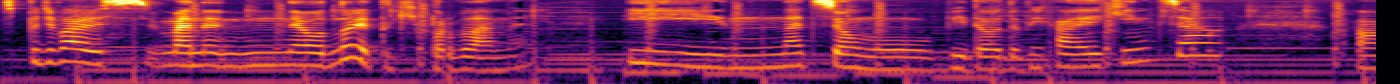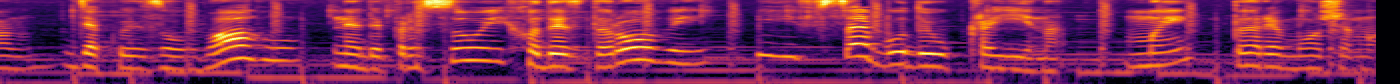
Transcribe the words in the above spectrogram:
Сподіваюсь, в мене не одної такі проблеми. І на цьому відео добігає кінця. Дякую за увагу. Не депресуй, ходи здоровий, і все буде Україна. Ми переможемо.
